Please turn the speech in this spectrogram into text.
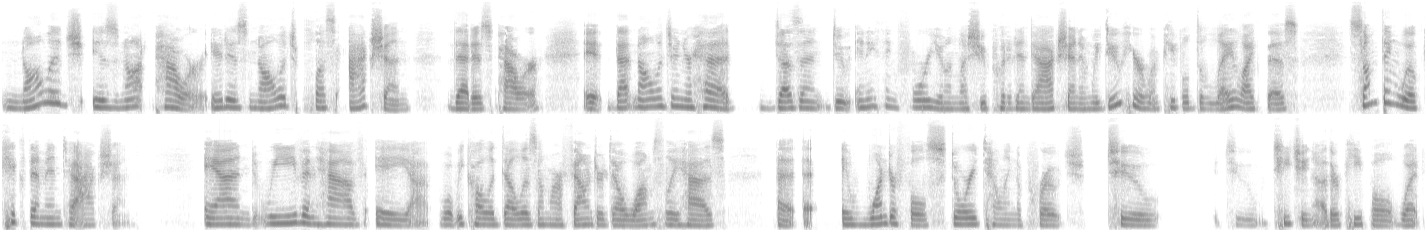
knowledge is not power. It is knowledge plus action that is power. It, that knowledge in your head doesn't do anything for you unless you put it into action. And we do hear when people delay like this, something will kick them into action. And we even have a uh, what we call a Dellism. Our founder, Del Walmsley, has a, a, a wonderful storytelling approach to to teaching other people what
